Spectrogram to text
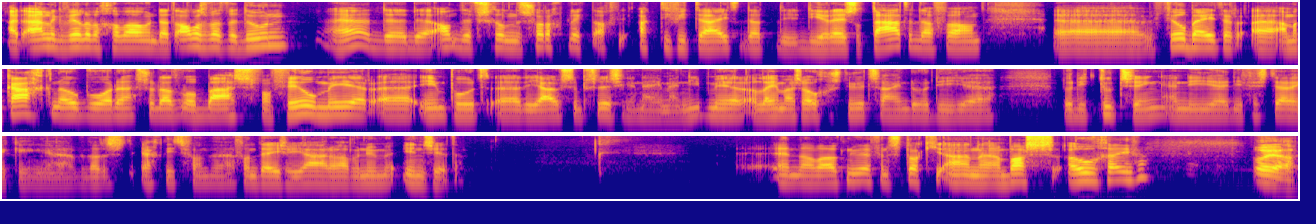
uiteindelijk willen we gewoon dat alles wat we doen, hè, de, de, de, verschillende zorgplichtactiviteiten, dat die, die resultaten daarvan uh, veel beter aan elkaar geknoopt worden. Zodat we op basis van veel meer input de juiste beslissingen nemen. En niet meer alleen maar zo gestuurd zijn door die, door die toetsing en die, die versterking. dat is echt iets van, van deze jaren waar we nu in zitten. En dan wou ik nu even een stokje aan, aan Bas overgeven. Oh ja.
